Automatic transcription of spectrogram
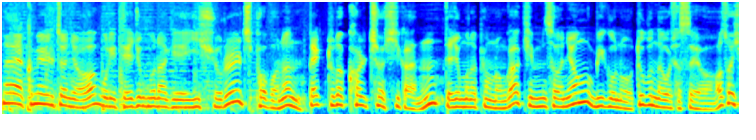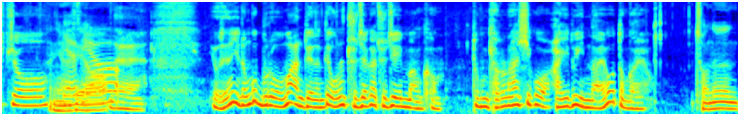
네, 금요일 저녁 우리 대중문화계의 이슈를 짚어보는 Back to the Culture 시간 대중문화평론가 김선영, 미군우 두 분 나오셨어요. 어서 오십시오. 안녕하세요. 네. 요새는 이런 거 물어보면 안 되는데 오늘 주제가 주제인 만큼 두 분 결혼하시고 아이도 있나요? 어떤가요? 저는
